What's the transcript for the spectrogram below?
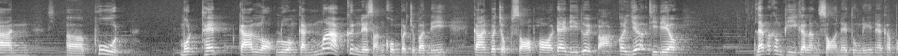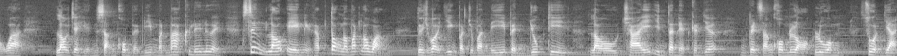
การพูดมดเท็จ การหลอกลวงกันมากขึ้นในสังคมปัจจุบันนี้ การประจบสอพอได้ดีด้วยปากก็เยอะทีเดียว และพระคัมภีร์กำลังสอนในตรงนี้นะครับบอกว่าเราจะเห็นสังคมแบบนี้มันมากขึ้นเรื่อยๆ ซึ่งเราเองเนี่ยครับต้องระมัดระวัง โดยเฉพาะยิ่งปัจจุบันนี้เป็นยุคที่เราใช้อินเทอร์เน็ตกันเยอะ มันเป็นสังคมหลอกลวงส่วนใหญ่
